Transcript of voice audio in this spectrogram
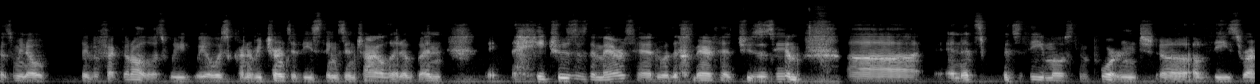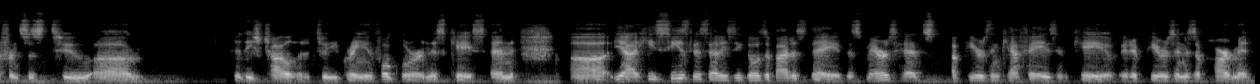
as we know, they've affected all of us. We we always kind of return to these things in childhood, and he chooses the mayor's head, or the mayor's head chooses him, uh, and it's it's the most important uh, of these references to. Um, to these childhood to Ukrainian folklore in this case. And uh, yeah, he sees this as he goes about his day. This mayor's head appears in cafes and Kiev. It appears in his apartment,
